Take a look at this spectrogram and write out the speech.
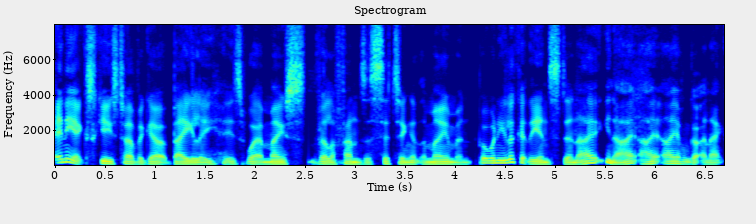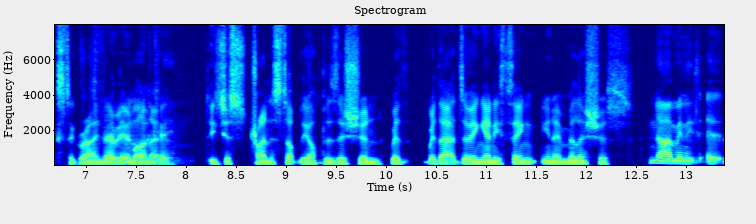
any excuse to have a go at Bailey is where most Villa fans are sitting at the moment. But when you look at the incident, I, you know, I, I, I haven't got an axe to grind with very him on it. He's just trying to stop the opposition with without doing anything, you know, malicious. No, I mean, it, it,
